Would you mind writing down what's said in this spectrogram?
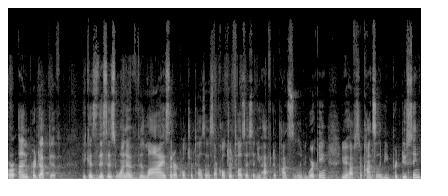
or unproductive, because this is one of the lies that our culture tells us. Our culture tells us that you have to constantly be working, you have to constantly be producing,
